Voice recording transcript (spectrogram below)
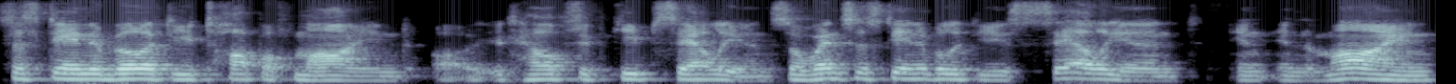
sustainability top of mind. Uh, it helps it keep salient. So when sustainability is salient in, in the mind,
